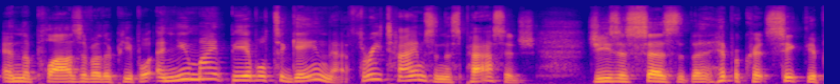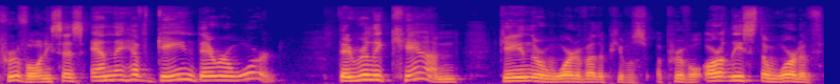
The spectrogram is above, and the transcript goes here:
and the applause of other people, and you might be able to gain that. Three times in this passage, Jesus says that the hypocrites seek the approval, and he says, and they have gained their reward. They really can gain the reward of other people's approval, or at least the word of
